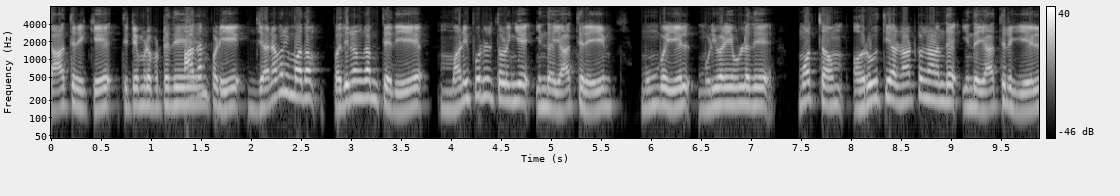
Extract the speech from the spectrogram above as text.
யாத்திரைக்கு திட்டமிடப்பட்டது. அதன்படி ஜனவரி மாதம் பதினான்காம் தேதி மணிப்பூரில் தொடங்கிய இந்த யாத்திரை மும்பையில் முடிவடைய உள்ளது மொத்தம் அறுபத்தி ஆறு நாட்கள் நடந்த இந்த யாத்திரையில்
